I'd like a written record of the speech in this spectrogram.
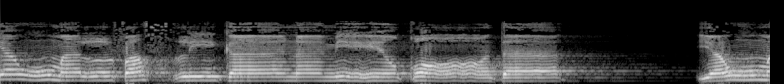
يوم الفصل كان ميقاتا. يوم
